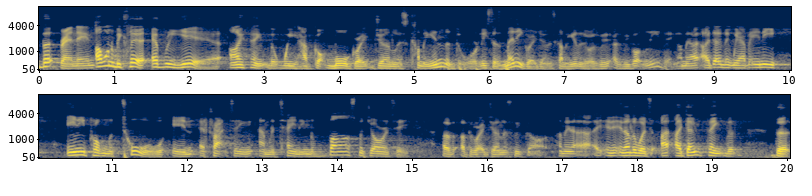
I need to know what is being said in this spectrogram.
But brand names? I want to be clear. Every year, I think that we have got more great journalists coming in the door, or at least as many great journalists coming in the door as we as we've got leaving. I mean, I, I don't think we have any any problem at all in attracting and retaining the vast majority of, of the great journalists we've got. I mean, I, in, in other words, I, I don't think that that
